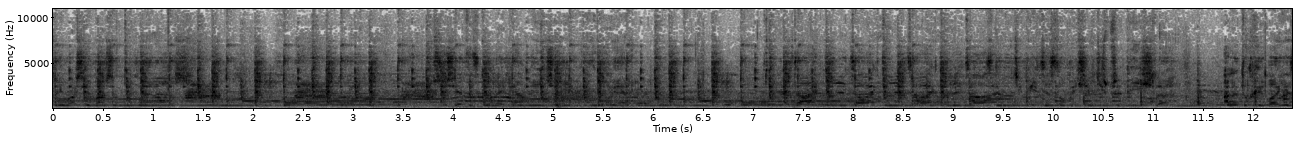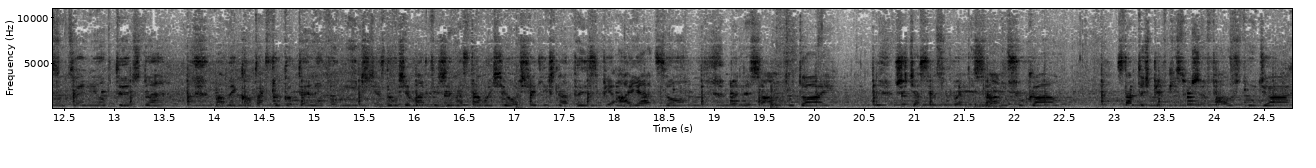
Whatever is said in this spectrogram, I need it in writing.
Śniła się melarz Przysiedzę z kolegami i cię nie tak, to nie tak, to nie tak, to nie tak. Znów cię widzę sobie siedzisz przy Wiśle Ale to chyba jest złudzenie optyczne Mamy kontakt tylko telefonicznie. Znowu się martwię, że na stałe się osiedlisz na wyspie. A ja co? Będę sam tutaj. Życia sensu będę sam szukał. Znam te śpiewki, słyszę fałsz w ludziach.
